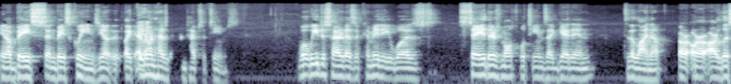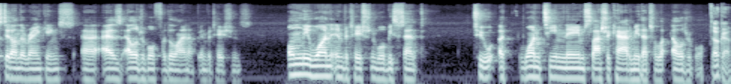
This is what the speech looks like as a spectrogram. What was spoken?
you know, base and base queens. You know, like everyone has different types of teams. What we decided as a committee was say there's multiple teams that get in to the lineup or, or are listed on the rankings uh, as eligible for the lineup invitations. Only one invitation will be sent to a one team name slash academy that's eligible. okay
